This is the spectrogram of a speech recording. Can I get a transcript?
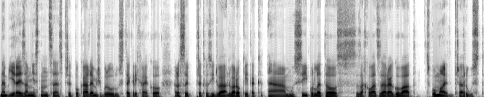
nabírají zaměstnance s předpokladem, že budou růst tak rychle, jako rostly předchozí dva, dva roky, tak musí podle toho se zachovat, zareagovat, zpomalit třeba růst,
